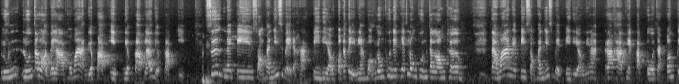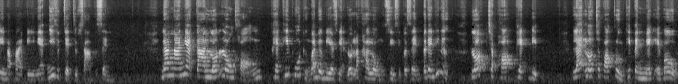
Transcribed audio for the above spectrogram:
ลุ้นลุ้นตลอดเวลาเพราะว่าเดี๋ยวปรับอีกเดี๋ยวปรับแล้วเดี๋ยวปรับอีก ซึ่งในปี 2021อะค่ะปีเดียวปกติเนี่ยบอกลงทุนในเพชรลงทุนกันลองเทอม แต่ว่าในปี 2021 ปีเดียวเนี่ย ราคาเพชรปรับตัวจากต้นปีมาปลายปีเนี่ย 27.3%ดังนั้นเนี่ยการลดลงของเพชรที่พูดถึงว่าเดอะเบียร์เนี่ยลดราคาลง 40%ประเด็นที่ 1 ลดเฉพาะเพชรดิบ และลดเฉพาะกลุ่มที่เป็น make able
